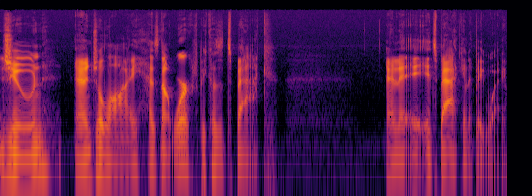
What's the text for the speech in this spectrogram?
June and July, has not worked because it's back. And it's back in a big way.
